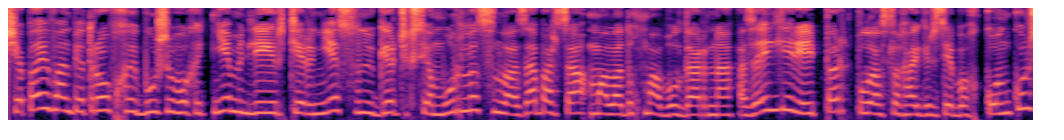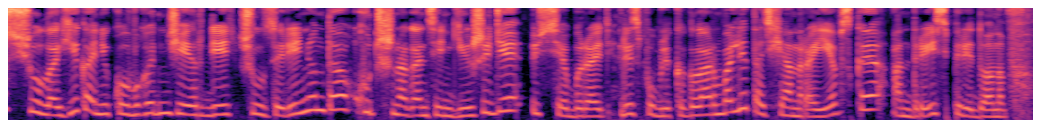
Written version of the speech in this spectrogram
Шапа Иван Петров хайбушева хытнемен лейртерне сынугерчиксе мурласын лаза барса маладухма булдарна. Аза илдерейппар пуласлыха кирсебах конкурс шулахи каникул выходнче ердеть. Шул зеренюнда худшынаган сен үссе бырать. Республика Галармвали, Татьяна Раевская, Андрей Спиридонов.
